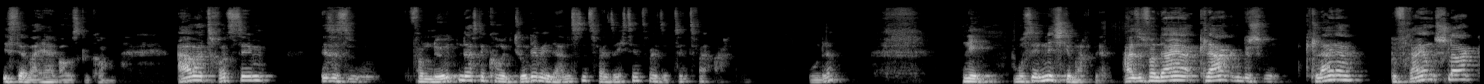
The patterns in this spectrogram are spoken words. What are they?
ist dabei herausgekommen. Aber trotzdem ist es vonnöten, dass eine Korrektur der Bilanzen 2016, 2017, 2018. Oder? Nee, muss eben nicht gemacht werden. Also von daher, klar, ein kleiner Befreiungsschlag.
